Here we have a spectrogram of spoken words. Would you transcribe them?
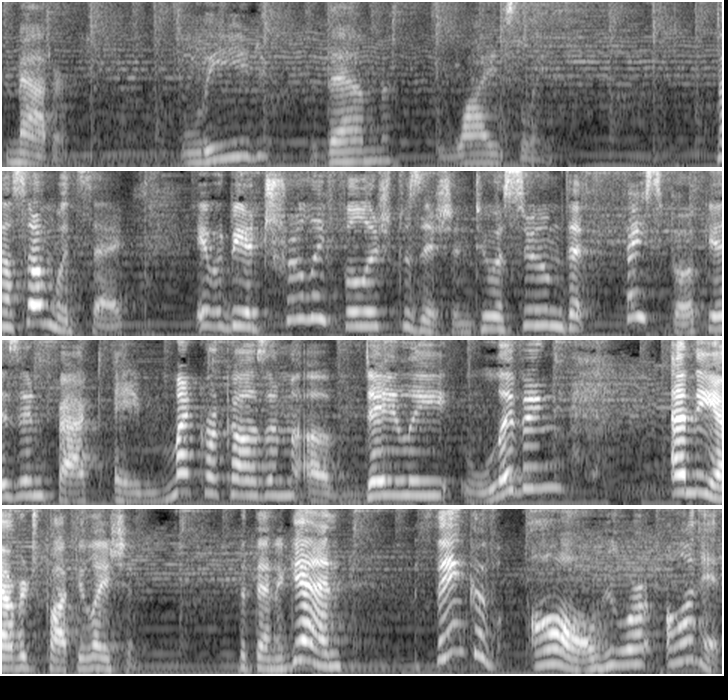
matter. Lead them wisely. Now, some would say it would be a truly foolish position to assume that Facebook is, in fact, a microcosm of daily living and the average population. But then again, think of all who are on it,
